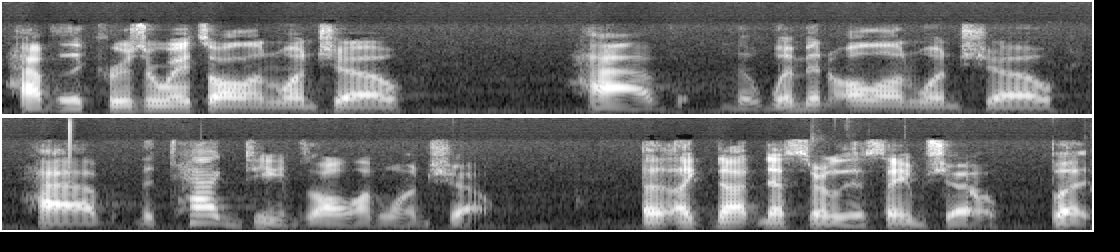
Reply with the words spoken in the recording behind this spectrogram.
have the cruiserweights all on one show, have the women all on one show, have the tag teams all on one show. Uh, like not necessarily the same show, but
